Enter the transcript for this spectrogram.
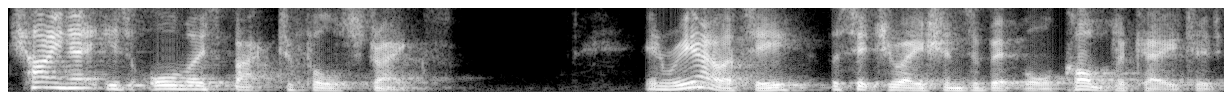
China is almost back to full strength. In reality, the situation's a bit more complicated,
